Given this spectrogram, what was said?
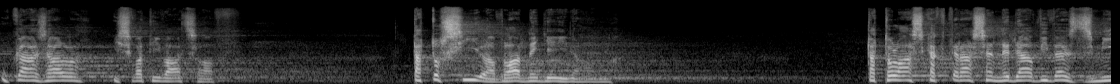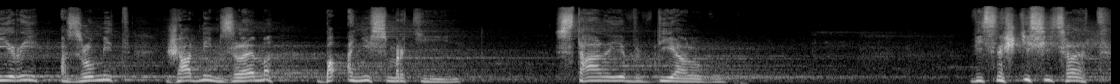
ukázal i svatý Václav. Tato síla vládne dějinám. Tato láska, která se nedá vyvést z míry a zlomit žádným zlem, ba ani smrtí, stále je v dialogu. Víc než tisíc let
